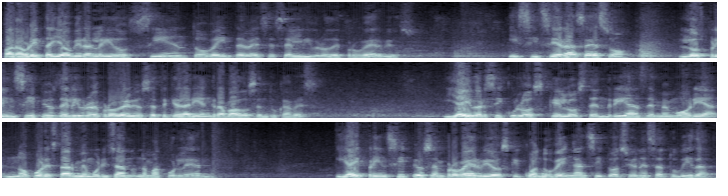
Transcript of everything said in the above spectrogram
para ahorita ya hubiera leído 120 veces el libro de Proverbios. Y si hicieras eso, los principios del libro de Proverbios se te quedarían grabados en tu cabeza. Y hay versículos que los tendrías de memoria, no por estar memorizando, no más por leerlo. Y hay principios en Proverbios que cuando vengan situaciones a tu vida,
